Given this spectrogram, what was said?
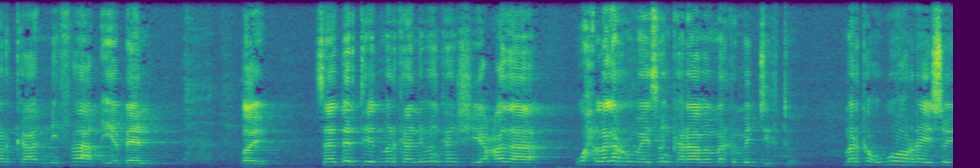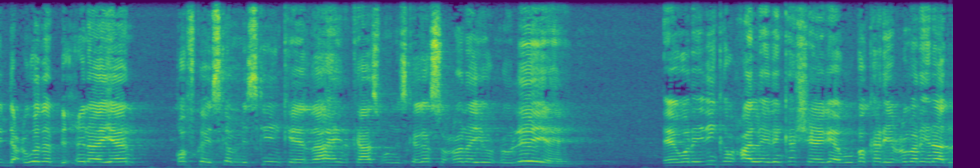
marka nifaaq iyo been. Ayb. Saa darteed marka nimankan shiicada wax laga rumaysan karaaba marka ma jirto. Marka ugu horeysoy dacwada bixinayaan qofka iska miskiinkaee daahirkaas uun iskaga soconayo wuxuu leeyahay war idinka waxaa laydinka sheegay abubakar iyo cumar inaad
